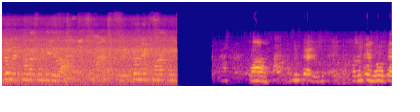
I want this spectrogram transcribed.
Blood donate ಮಾಡಕ್ ಬಂದಿದ್ದೀರಾ blood donate ಮಾಡಕ್ ಬಂದಿದ್ದೀರಾ ಅದಕ್ಕೆ ನೋಡ್ತಾ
